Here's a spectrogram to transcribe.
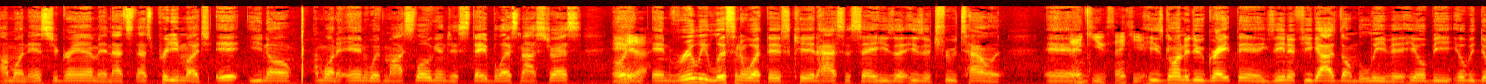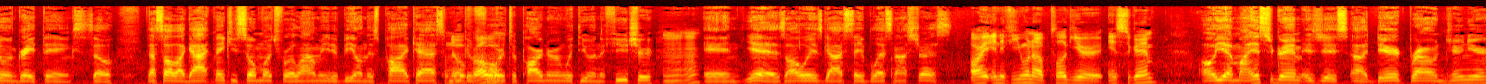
I'm on Instagram, and that's that's pretty much it. You know, I'm going to end with my slogan: just stay blessed, not stressed. And, Oh, yeah. and really listen to what this kid has to say. He's a he's a true talent, and Thank you, thank you. he's going to do great things. Even if you guys don't believe it, he'll be he'll be doing great things. So that's all I got. Thank you so much for allowing me to be on this podcast. I'm No looking problem. forward to partnering with you in the future. hmm And yeah, as always, guys, stay blessed, not stressed. All right, and if you want to plug your Instagram, Oh yeah, my Instagram is just uh, Derick Brown Jr.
